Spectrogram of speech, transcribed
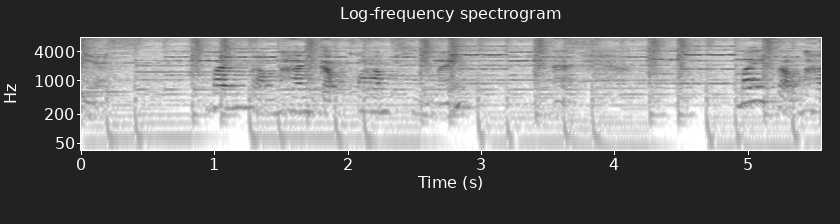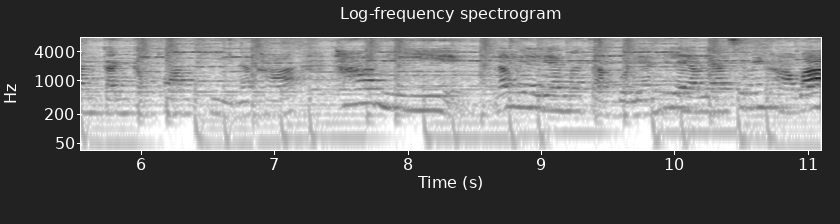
เนี่ยมันสัมพันธ์กับความถี่ ไม่สัมพันธ์กันกับความถี่นะคะ ถ้ามีนักเรียนเรียนมาจากบทเรียนที่แล้วแล้วใช่ไหมคะว่า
